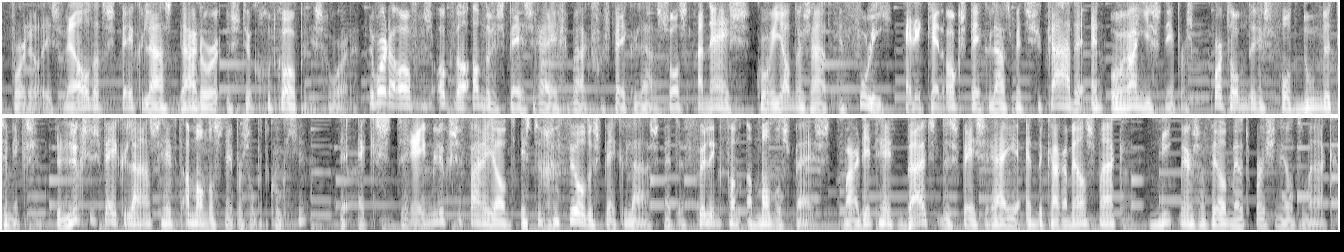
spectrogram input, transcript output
Voordeel is wel dat de speculaas daardoor een stuk goedkoper is geworden. Er worden overigens ook wel andere specerijen gebruikt voor speculaas, zoals anijs, korianderzaad en foelie. En ik ken ook speculaas met sucade en oranjesnippers. Kortom, er is voldoende te mixen. De luxe speculaas heeft amandelsnippers op het koekje. De extreem luxe variant is de gevulde speculaas met een vulling van amandelspijs. Maar dit heeft buiten de specerijen en de karamelsmaak niet meer zoveel met het origineel te maken.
